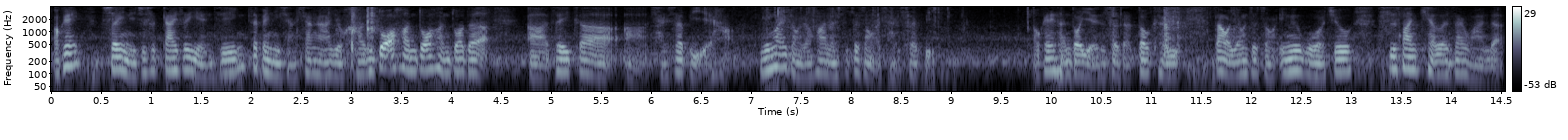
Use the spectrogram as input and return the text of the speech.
，OK？所以你就是盖着眼睛，这边你想象啊，有很多很多很多的啊，这个啊彩色笔也好。另外一种的话呢是这种的彩色笔，OK，很多颜色的都可以。但我用这种，因为我就示范 Kellen 在玩的。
